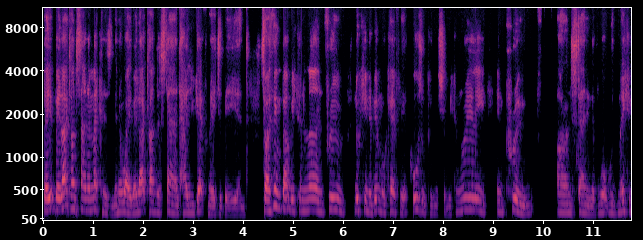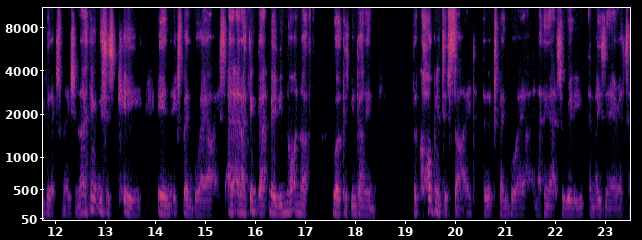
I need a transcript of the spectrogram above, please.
They, they like to understand a mechanism in a way, they like to understand how you get from A to B. And so I think that we can learn through looking a bit more carefully at causal cognition, we can really improve our understanding of what would make a good explanation. And I think this is key in explainable AIs. And, and I think that maybe not enough work has been done in the cognitive side of explainable AI. And I think that's a really amazing area to,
